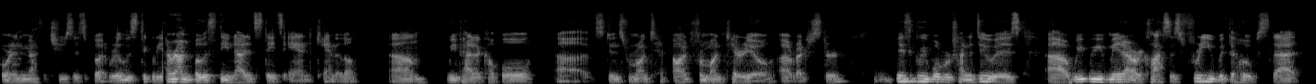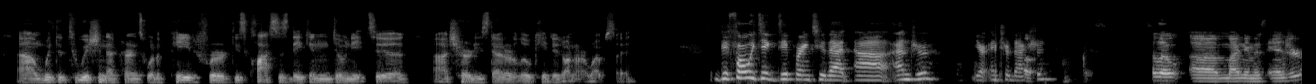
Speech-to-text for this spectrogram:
or in Massachusetts, but realistically around both the United States and Canada. Um, we've had a couple uh, students from, from Ontario uh, register. Basically, what we're trying to do is uh, we, we've made our classes free with the hopes that um, with the tuition that parents would have paid for these classes, they can donate to uh, charities that are located on our website. Before we dig deeper into that, uh, Andrew, your introduction. Yes. Hello, um, my name is Andrew.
